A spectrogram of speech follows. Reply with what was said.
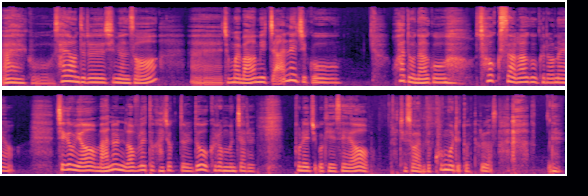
아이고 사연 들으시면서 에, 정말 마음이 짠해지고 화도 나고 속상하고 그러네요. 지금요 많은 러브레터 가족들도 그런 문자를 보내주고 계세요. 죄송합니다. 콧물이 또 흘러서. 네.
